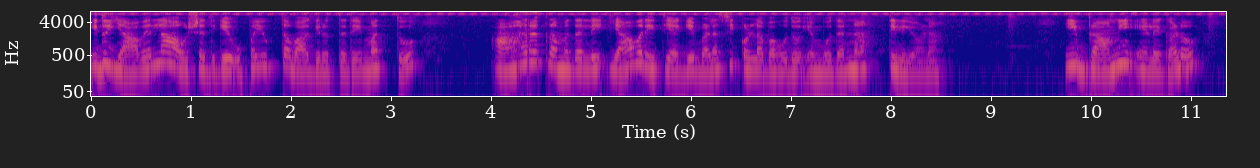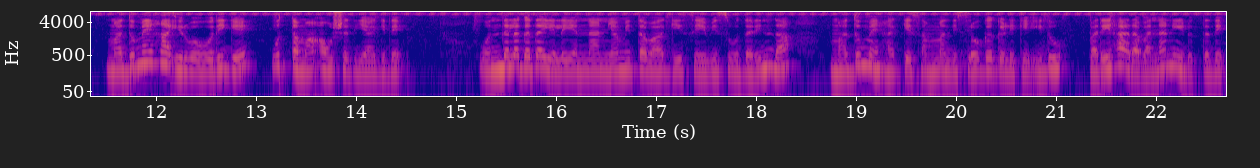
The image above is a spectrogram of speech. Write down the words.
ಇದು ಯಾವೆಲ್ಲ ಔಷಧಿಗೆ ಉಪಯುಕ್ತವಾಗಿರುತ್ತದೆ ಮತ್ತು ಆಹಾರ ಕ್ರಮದಲ್ಲಿ ಯಾವ ರೀತಿಯಾಗಿ ಬಳಸಿಕೊಳ್ಳಬಹುದು ಎಂಬುದನ್ನು ತಿಳಿಯೋಣ. ಈ ಬ್ರಾಹ್ಮಿ ಎಲೆಗಳು ಮಧುಮೇಹ ಇರುವವರಿಗೆ ಉತ್ತಮ ಔಷಧಿಯಾಗಿದೆ. ಒಂದಲಗದ ಎಲೆಯನ್ನು ನಿಯಮಿತವಾಗಿ ಸೇವಿಸುವುದರಿಂದ ಮಧುಮೇಹಕ್ಕೆ ಸಂಬಂಧಿಸಿದ ರೋಗಗಳಿಗೆ ಇದು ಪರಿಹಾರವನ್ನು ನೀಡುತ್ತದೆ.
